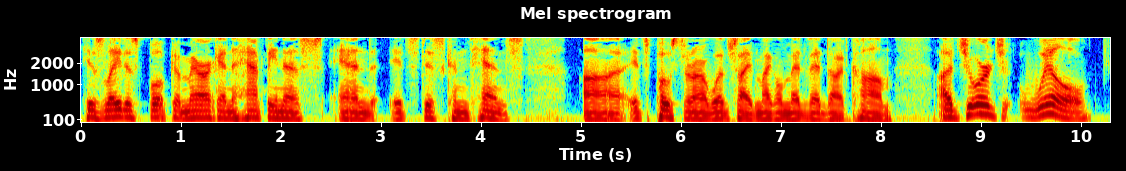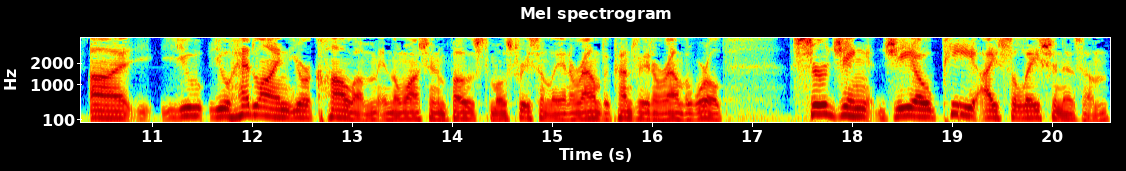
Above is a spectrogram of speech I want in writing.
His latest book, American Happiness and Its Discontents, uh, it's posted on our website, michaelmedved.com. Uh, George Will uh, you you headline your column in the Washington Post most recently and around the country and around the world. Surging GOP isolationism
